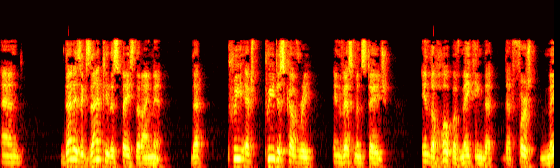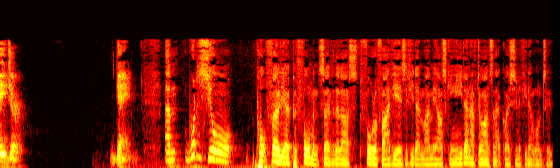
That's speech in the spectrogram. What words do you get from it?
And that is exactly the space that I'm in. That pre, pre-discovery investment stage in the hope of making that, that first major gain. Um, what is your portfolio performance over the last four or five years, if you don't mind me asking? And you don't have to answer that question if you don't want to.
